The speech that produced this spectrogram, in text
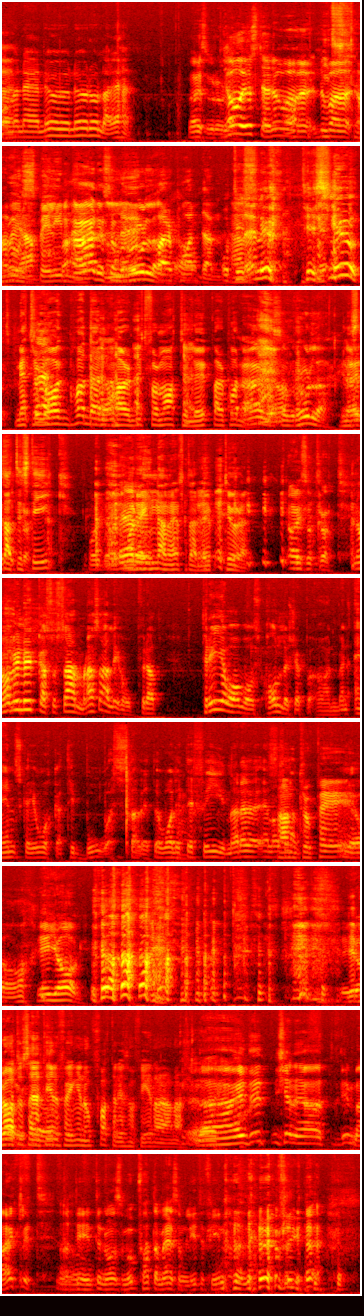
Ja, men eh, nu, nu rullar det här. Vad är det som rullar? Ja just det, då, var, då var, har vi spelat in Vad är det som rullar? Löparpodden. Och till slut, till slut! Meteorologpodden har bytt format till Vad Löparpodden. är det som rullar? Med statistik, Och, det både är, innan och efter löpturen. Jag är så trött. nu har vi lyckats att samlas allihop för att tre av oss håller sig på ön men en ska ju åka till Båstad vet du och vara lite finare än. Saint-Tropez. Ja. Det är jag. Det är bra att du säger till för ingen uppfattar det som finare annars. Nej, det känner jag att det är märkligt. Att det är inte någon som uppfattar mig som lite finare än övriga.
